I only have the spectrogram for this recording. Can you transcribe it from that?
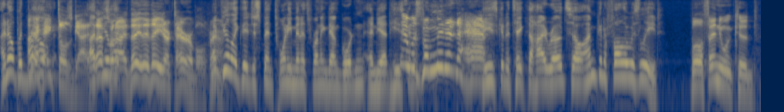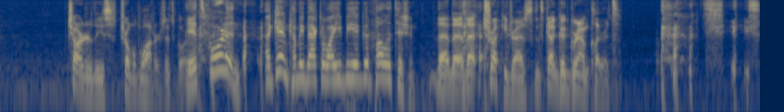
I know, but I now- hate those guys. I That's what like- I. They, they, they are terrible. I feel like they just spent 20 minutes running down Gordon, and yet he's it gonna, was a minute and a half. he's going to take the high road. So I'm going to follow his lead. Well, if anyone could charter these troubled waters, it's Gordon. It's Gordon again, coming back to why he'd be a good politician. that that, that truck he drives, it's got good ground clearance. Jeez.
